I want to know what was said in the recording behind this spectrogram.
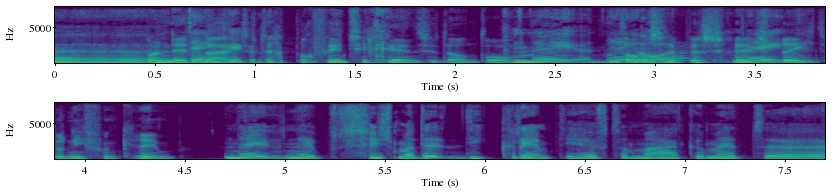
Uh, maar net buiten de provinciegrenzen dan toch? Nee, Want anders hoor. spreek je toch niet van krimp? Nee, nee precies. Maar de, die krimp die heeft te maken met... Uh,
